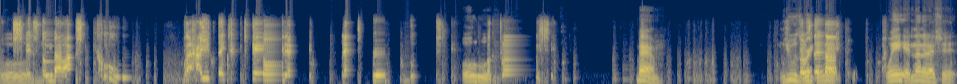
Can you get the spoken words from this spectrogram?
Ooh, shit you- about life should be cool. But how you think you can't get that ooh, Bamm. You was breaking up. We ain't hear none of that shit.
